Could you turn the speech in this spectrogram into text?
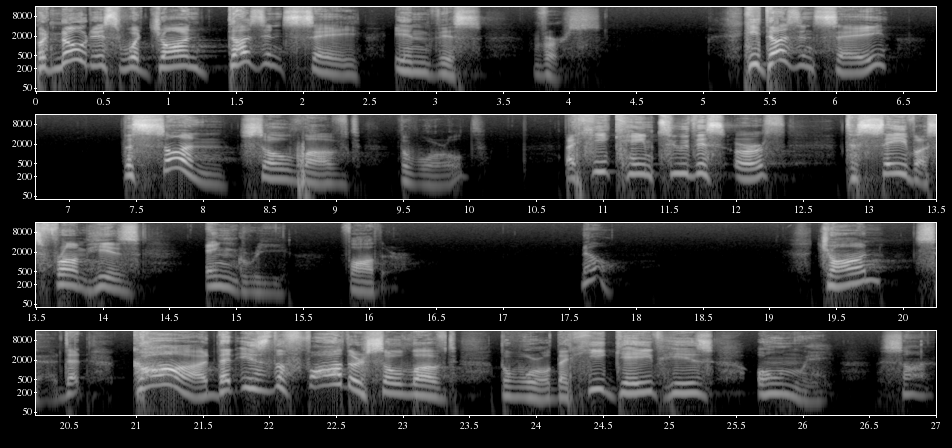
But notice what John doesn't say in this verse. He doesn't say, The Son so loved the world, that he came to this earth to save us from his angry father. No. John said that God, that is the Father, so loved the world that he gave his only Son.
